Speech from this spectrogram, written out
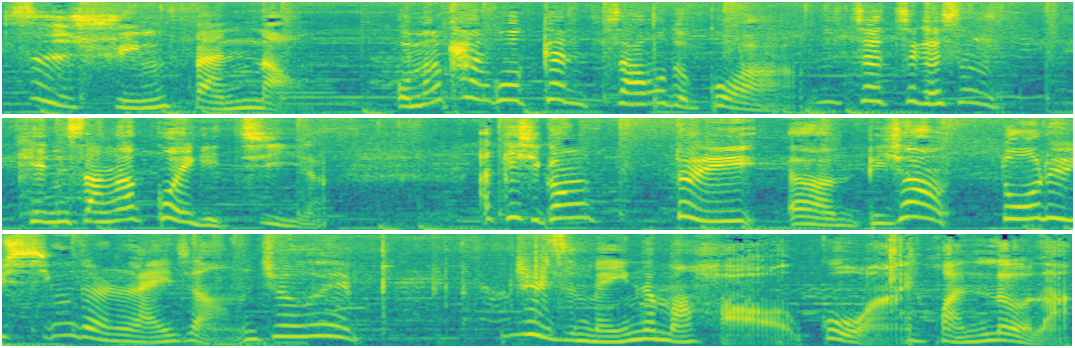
自寻烦恼。我们看过更糟的卦，这这个是天上啊贵给记啊啊！其实讲对于呃比较多虑心的人来讲，就会日子没那么好过啊，欢乐啦。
